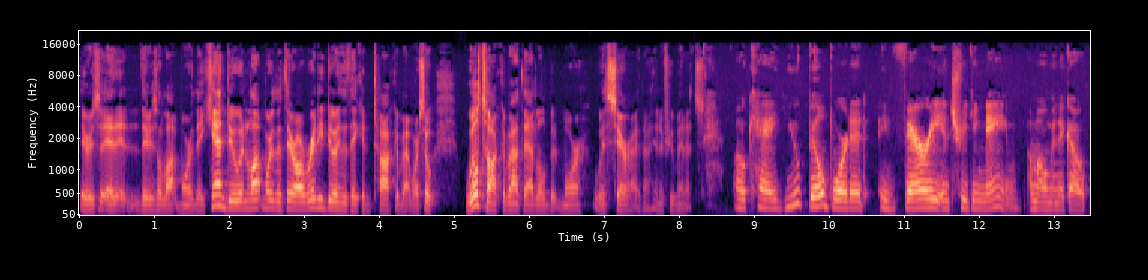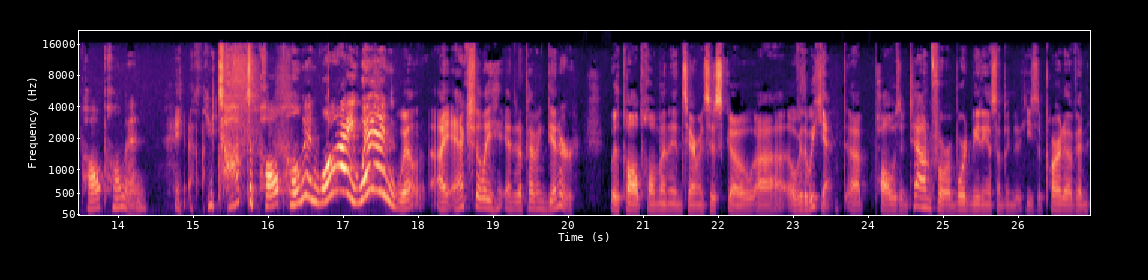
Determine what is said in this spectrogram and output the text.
there's a, there's a lot more they can do and a lot more that they're already doing that they can talk about more. So we'll talk about that a little bit more with Sarah in a, in a few minutes. Okay, you billboarded a very intriguing name a moment ago, Paul Polman. Yeah. You talked to Paul Polman? Why? When? Well, I actually ended up having dinner with Paul Polman in San Francisco uh, over the weekend. Uh, Paul was in town for a board meeting of something that he's a part of, and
